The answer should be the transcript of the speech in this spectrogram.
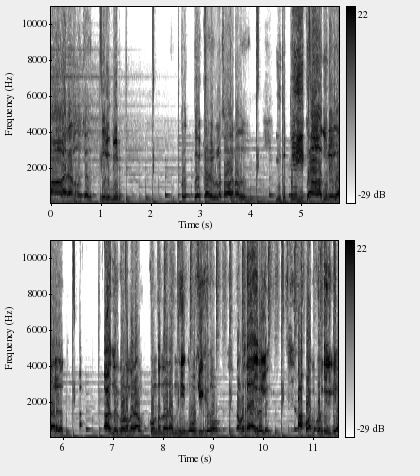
ആരാണെന്ന് വെച്ചാൽ അത് തെളിഞ്ഞു വരും. പ്രത്യേക കഴിവുള്ള സാധനം അത്. ഇതിപ്പോ ഈ ആധുനിക കാലഘട്ടം അത് നിനക്ക് കൊണ്ടുവന്നരാം കൊണ്ടുവന്നരാം നീ നോക്കിക്കോ. നമ്മുടെ സാഗരല്ലേ? അവൻ കൊണ്ടിരിക്കുക.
